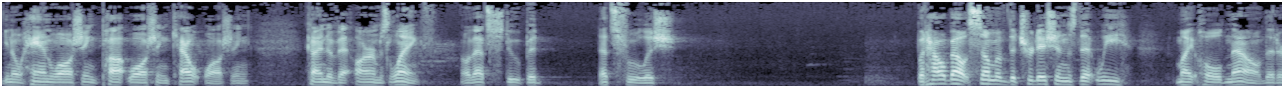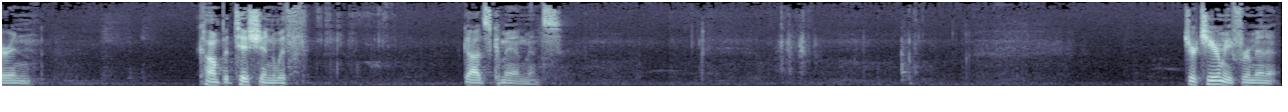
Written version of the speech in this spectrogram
you know, hand washing, pot washing, couch washing kind of at arm's length. Oh, that's stupid. That's foolish. But how about some of the traditions that we might hold now that are in competition with God's commandments? Church, hear me for a minute.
